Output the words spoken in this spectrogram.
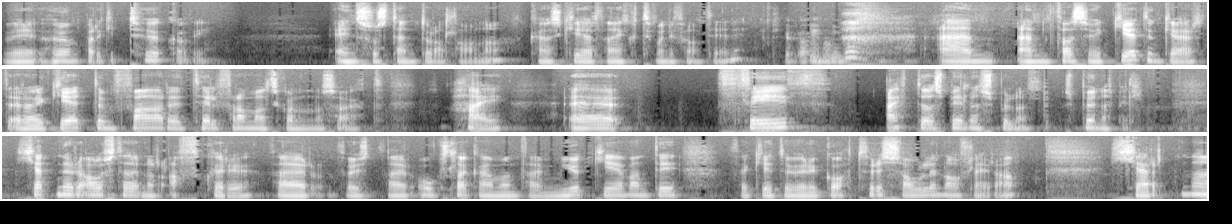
Við höfum bara ekki tök á því eins og stendur allavega kannski er það einhvern tímann í framtíðinni. En, en það sem við getum gert er að við getum farið til framhaldsskólan og sagt hæ, uh, þið ættu að spila spunaspil, spunaspil hérna eru ástæðunar af hverju. Það er, er ókslega gaman það er mjög gefandi, það getur verið gott fyrir sálina og fleira. Hérna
